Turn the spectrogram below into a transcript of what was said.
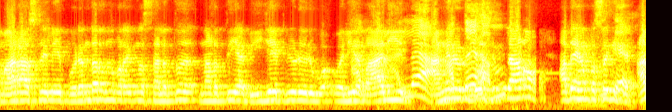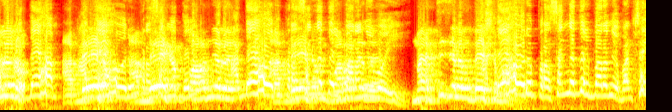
മഹാരാഷ്ട്രയിലെ പുരന്തർ എന്ന് പറയുന്ന സ്ഥലത്ത് നടത്തിയ ബി ജെ പിയുടെ ഒരു വലിയ റാലിയിൽ അല്ല, അങ്ങനെ ഒരു ദിവസത്തിലാണോ ഉദ്ദേശത്തിലാണോ അദ്ദേഹം പ്രസംഗിച്ചത്? അല്ലല്ലോ അദ്ദേഹം- അദ്ദേഹം അദ്ദേഹം ഒരു പ്രസംഗത്തിൽ- പറഞ്ഞത് അദ്ദേഹം പറഞ്ഞത് പറഞ്ഞുപോയി. മറ്റു ചില ഉദ്ദേശം അദ്ദേഹം ഒരു പ്രസംഗത്തിൽ പറഞ്ഞു. പക്ഷെ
